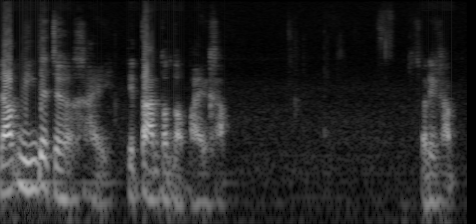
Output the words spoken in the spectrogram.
แล้วมิงจะเจอใครติดตามตอนต่อไปครับ สวัสดีครับ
